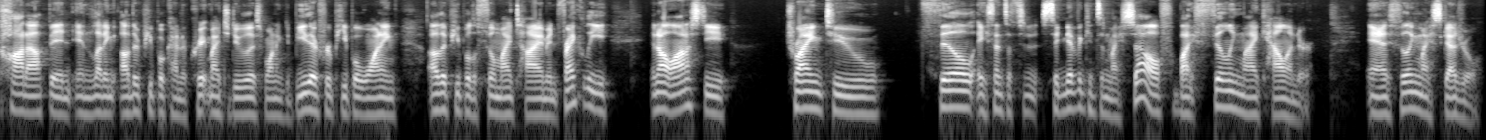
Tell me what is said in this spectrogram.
caught up in in letting other people kind of create my to-do list, wanting to be there for people, wanting other people to fill my time, and frankly, in all honesty, trying to fill a sense of significance in myself by filling my calendar and filling my schedule.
